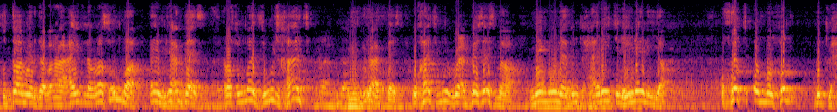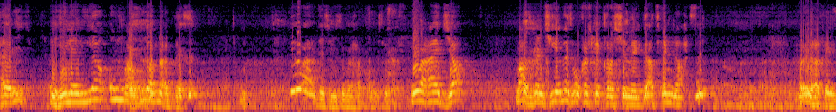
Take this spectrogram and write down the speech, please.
في الضمير دابا راه عايد للرسول الله. ابن عباس. رسول الله تزوج خالت ابن عباس. وخالت ابن عباس اسمها. ميمونة بنت الحارث الهلالية. أخت أم الفضل بنت الحارث الهلالية أم عبد الله بن عباس. ايوا عاد سميتو بالحق ايوا عاد جا ما كان شي مات مابقاش كيقرأ الشمال. كاع تهنى أحسن. إلى خير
